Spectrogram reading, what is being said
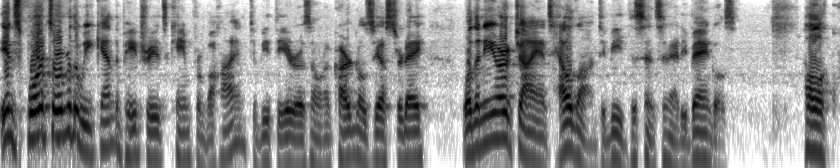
In sports over the weekend, the Patriots came from behind to beat the Arizona Cardinals yesterday, while the New York Giants held on to beat the Cincinnati Bengals. Hull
